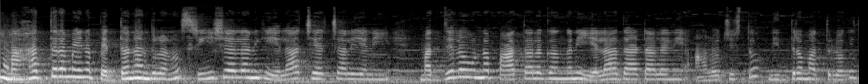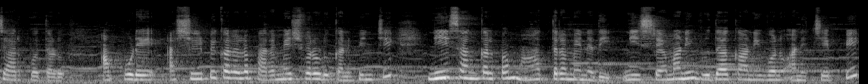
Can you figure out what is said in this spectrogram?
ఈ మహత్తరమైన పెద్ద నందులను శ్రీశైలానికి ఎలా చేర్చాలి అని మధ్యలో ఉన్న పాతాల గంగని ఎలా దాటాలని ఆలోచిస్తూ నిద్రమత్తులోకి జారిపోతాడు. అప్పుడే ఆ శిల్పి కళలో పరమేశ్వరుడు కనిపించి నీ సంకల్పం మహత్తరమైనది. నీ శ్రమని వృధా కానివ్వను అని చెప్పి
